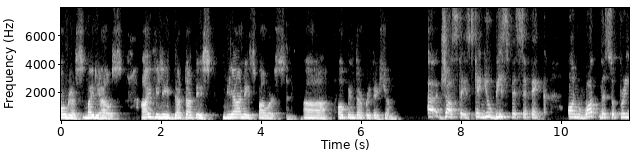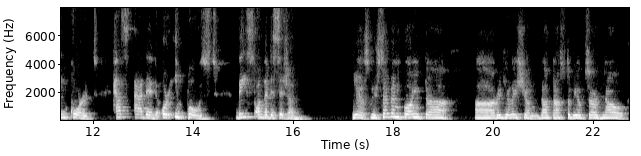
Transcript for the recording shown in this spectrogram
Congress by the House, I believe that that is beyond its powers uh, of interpretation. Uh, Justice, can you be specific on what the Supreme Court has added or imposed based on the decision? Yes, the seven-point uh, uh, regulation that has to be observed now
